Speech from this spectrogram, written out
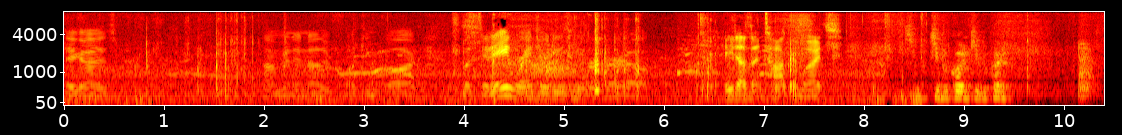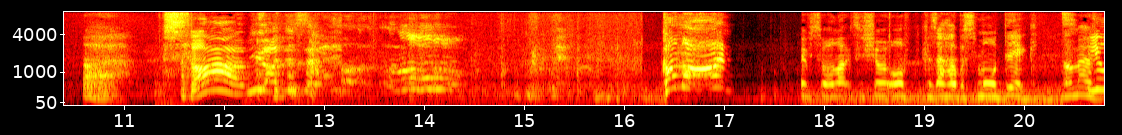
Hey guys, I'm in another fucking vlog. But today we're introducing Roberto. He doesn't talk much. Keep, keep recording, keep recording. Stop! You understand? Come on! So I like to show it off because I have a small dick. No man. You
